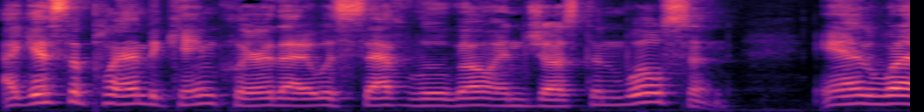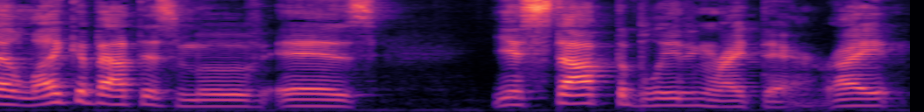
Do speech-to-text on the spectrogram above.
I guess the plan became clear that it was Seth Lugo and Justin Wilson. And what I like about this move is you stop the bleeding right there, right?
